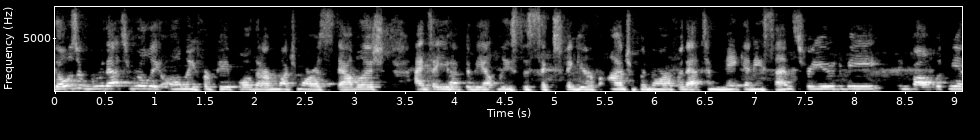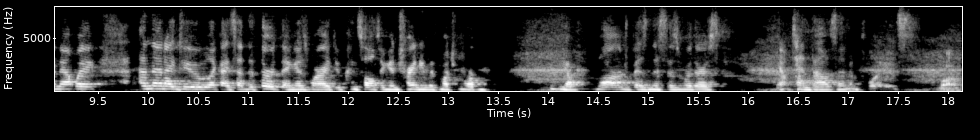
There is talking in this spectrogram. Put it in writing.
Those are that's really only for people that are much more established. I'd say you have to be at least a six figure entrepreneur for that to make any sense for you to be involved with me in that way. And then I do, like I said, the third thing is where I do consulting and training with much more you know, large businesses where there's you know, 10,000 employees. Wow,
